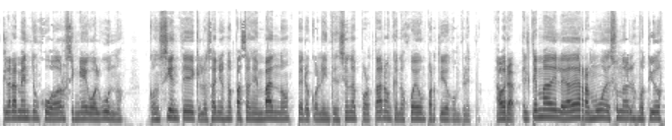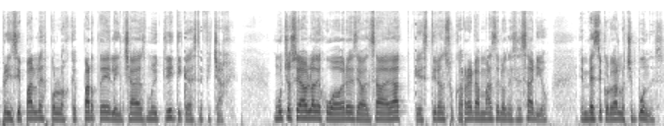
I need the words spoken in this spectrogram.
Claramente un jugador sin ego alguno, consciente de que los años no pasan en vano, pero con la intención de aportar aunque no juegue un partido completo. Ahora, el tema de la edad de Ramú es uno de los motivos principales por los que parte de la hinchada es muy crítica de este fichaje. Mucho se habla de jugadores de avanzada edad que estiran su carrera más de lo necesario, en vez de colgar los chipunes.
